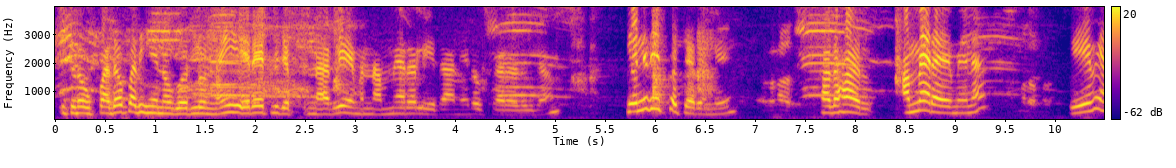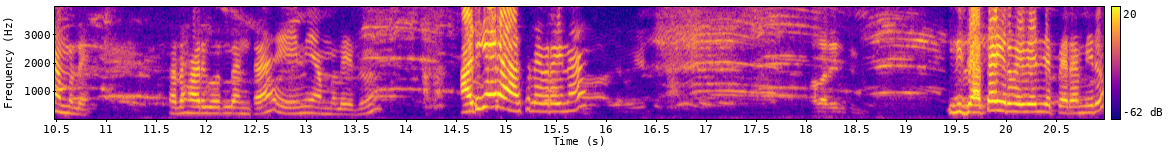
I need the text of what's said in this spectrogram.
ఇక్కడ ఒక పదో పదిహేను గొర్రెలు ఉన్నాయి. ఏ రేట్లు చెప్తున్నారు? ఏమన్నా అమ్మారా లేదా అనేది ఒకసారి అడుగుదాం. ఎన్ని తీసుకొచ్చారండి? పదహారు. అమ్మారా ఏమైనా? ఏమీ అమ్మలే పదహారు గొర్రెలు అంట ఏమీ అమ్మలేదు. అడిగారా అసలు ఎవరైనా? ఇవి జత ఇరవై వేలు చెప్పారా మీరు?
